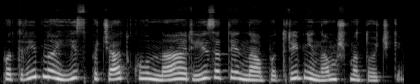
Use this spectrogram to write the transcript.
потрібно її спочатку нарізати на потрібні нам шматочки.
